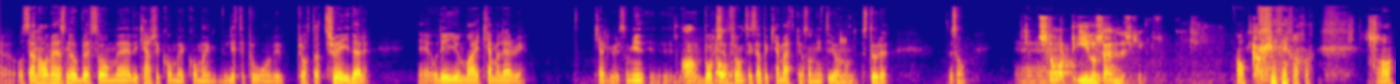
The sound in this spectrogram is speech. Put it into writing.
Eh, och sen har vi en snubbe som eh, vi kanske kommer komma in lite på om vi pratar trader. Och det är ju Mike Camilleri. Calgary som ju, Ja, bortsett ja. från till exempel Cam Atkinson inte gör någon större säsong. Eh, Snart i Los Angeles Kings. Ja. ja.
